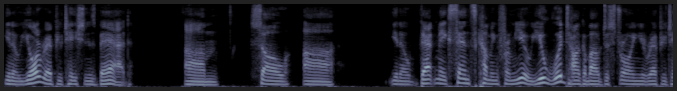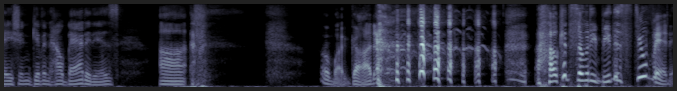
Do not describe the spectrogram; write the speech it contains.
you know, your reputation is bad. Um, so uh, you know, that makes sense coming from you. You would talk about destroying your reputation given how bad it is. Uh, oh my god. how can somebody be this stupid?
